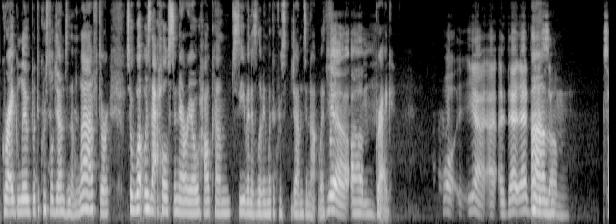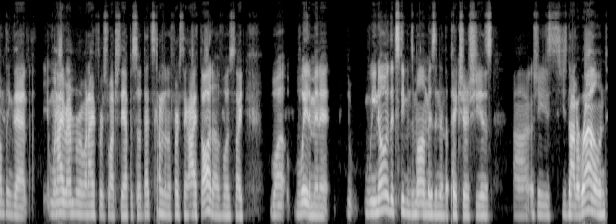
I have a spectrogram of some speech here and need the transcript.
Greg lived with the crystal gems and then left, or so what was that whole scenario? How come Steven is living with the crystal gems and not with Yeah, um, Greg? Well, yeah, I, I, that that, that is Um, um something that when I remember when I first watched the episode, that's kind of the first thing I thought of was like, well, wait a minute. We know that Steven's mom isn't in the picture. She is, uh, she's she's not around.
